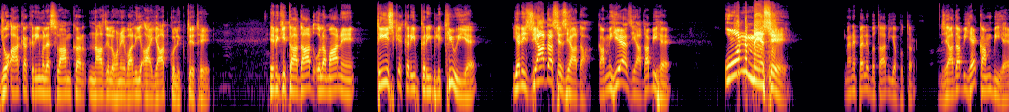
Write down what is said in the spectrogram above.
जो आका करीम इस्लाम कर नाजिल होने वाली आयात को लिखते थे। इनकी तादाद उलमा ने तीस के करीब करीब लिखी हुई है, यानी ज़्यादा से ज़्यादा, कम ही है, ज़्यादा भी है। उनमें से, मैंने पहले बता दिया पुत्र, ज़्यादा भी है, कम भी है,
